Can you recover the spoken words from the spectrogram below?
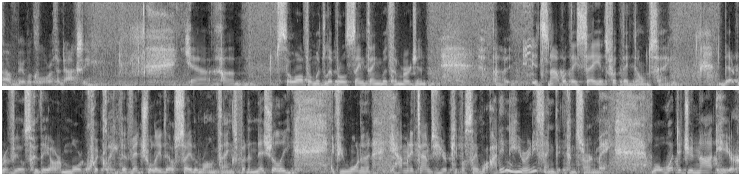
of biblical orthodoxy. Yeah, um, so often with liberals, same thing with emergent. Uh, it's not what they say, it's what they don't say that reveals who they are more quickly. Eventually, they'll say the wrong things, but initially, if you want to, how many times you hear people say, Well, I didn't hear anything that concerned me? Well, what did you not hear?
